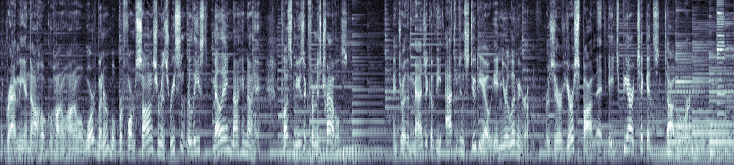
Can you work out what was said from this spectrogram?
The Grammy and Nahoku Hanohano Award winner will perform songs from his recent release Mele Nahe Nahe, plus music from his travels. Enjoy the magic of the Atherton Studio in your living room. Reserve your spot at hprtickets.org.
